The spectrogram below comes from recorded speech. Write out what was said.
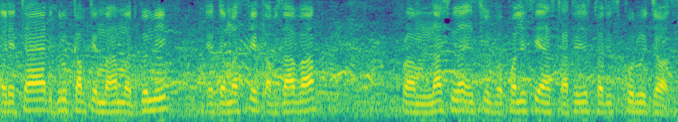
A retired Group Captain Muhammad Gumi, a domestic observer from National Institute for Policy and Strategic Studies, Kuru Jos.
